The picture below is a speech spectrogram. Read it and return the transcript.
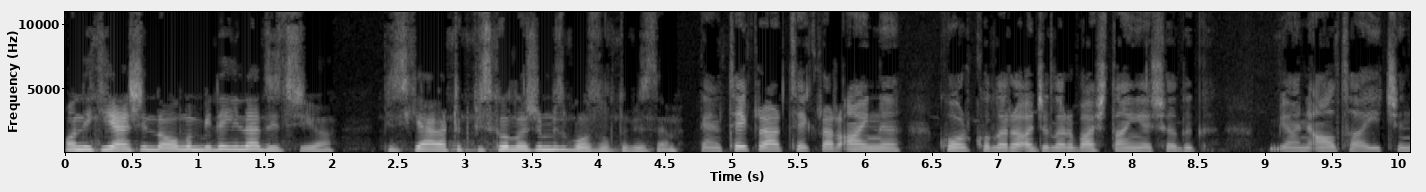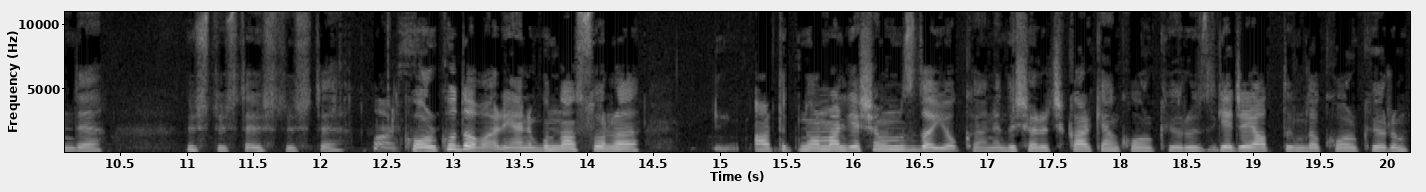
12 yaşında oğlum bile ilaç içiyor. Psikiyatri artık psikolojimiz bozuldu bizim. Yani tekrar tekrar aynı korkuları, acıları baştan yaşadık. Yani 6 ay içinde. Üst üste üst üste. Korku da var. Yani bundan sonra artık normal yaşamımız da yok. Yani dışarı çıkarken korkuyoruz. Gece yattığımda korkuyorum.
